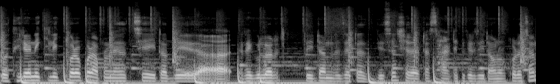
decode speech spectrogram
তো থ্রিলাইনে ক্লিক করার পর আপনারা হচ্ছে এটা যে রেগুলার রিটার্নের যেটা দিয়েছেন, সেটা একটা সার্টিফিকেট যে ডাউনলোড করেছেন।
